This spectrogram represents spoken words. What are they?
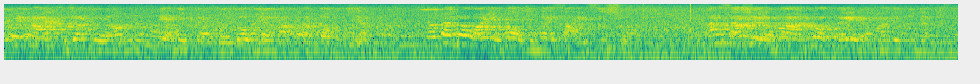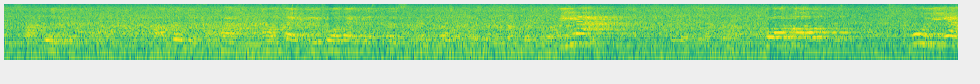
因为它比较多，量会比较多，所以我们要把它翻动一下。那翻动完以后，我们再洒一次水。那洒水的话，如果可以的话，就尽量就是洒热水，热水洒下去，然后再回锅再蒸二十分钟。一样，火候不一样，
